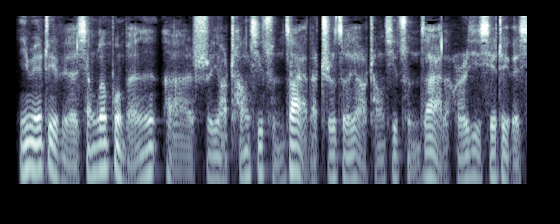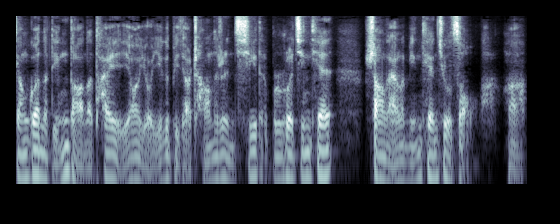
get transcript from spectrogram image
因为这个相关部门啊是要长期存在的，职责要长期存在的，而一些这个相关的领导呢，他也要有一个比较长的任期的，不是说今天上来了，明天就走了啊。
